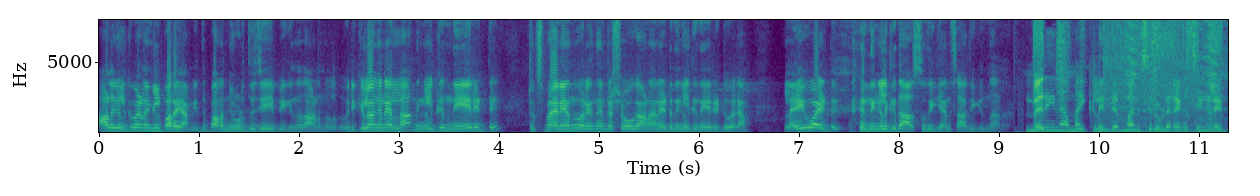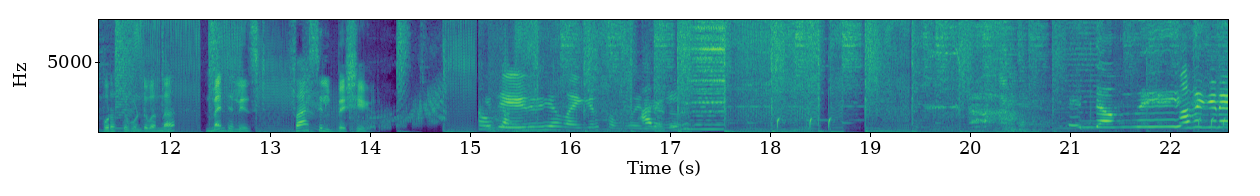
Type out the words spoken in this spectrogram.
ആളുകൾക്ക് വേണമെങ്കിൽ പറയാം. ഇത് പറഞ്ഞു കൊടുത്ത് ചെയ്യിപ്പിക്കുന്നതാണെന്നുള്ളത്. ഒരിക്കലും അങ്ങനെയല്ല. നിങ്ങൾക്ക് നേരിട്ട് ട്രിക്സ് മാനിയ എന്ന് പറയുന്ന എന്റെ ഷോ കാണാനായിട്ട് നിങ്ങൾക്ക് നേരിട്ട് വരാം. ലൈവായിട്ട് നിങ്ങൾക്ക് ഇത് ആസ്വദിക്കാൻ സാധിക്കുന്നതാണ്. മെറീന മൈക്കിളിന്റെ മനസ്സിലുള്ള രഹസ്യങ്ങളെ പുറത്തു കൊണ്ടുവന്ന മെന്റലിസ്റ്റ് ഫാസിൽ ബഷീർ. ഇത് എഴുതിയ ഭയങ്കര സംഭവം എന്റെ അമ്മേ! അതെങ്ങനെ?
